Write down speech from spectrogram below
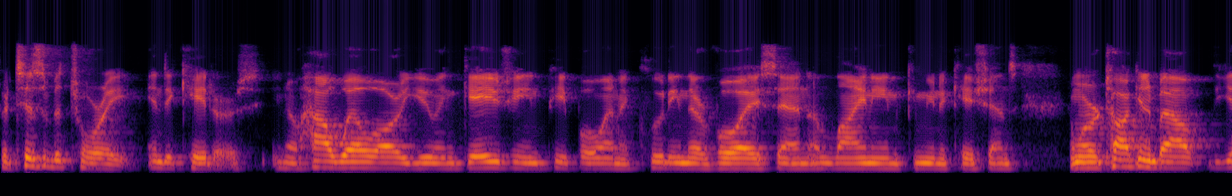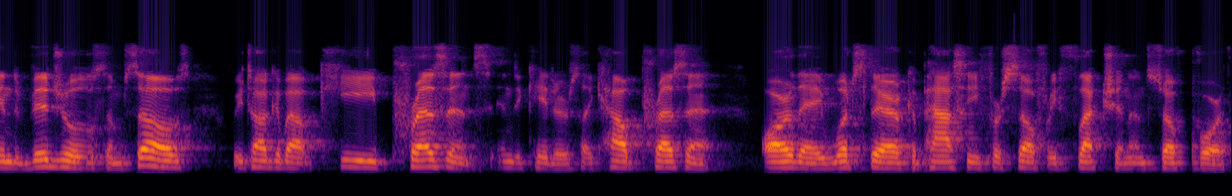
participatory indicators. You know, how well are you engaging people and including their voice and aligning communications? And when we're talking about the individuals themselves, we talk about key presence indicators, like how present are they? What's their capacity for self-reflection and so forth.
